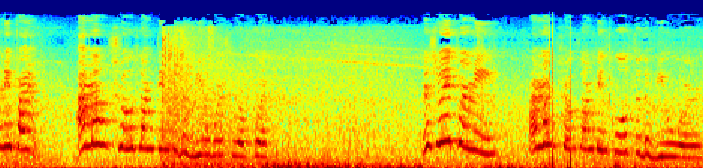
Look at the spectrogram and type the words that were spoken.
That me find? I'm gonna show something to the viewers real quick. Just wait for me. I'm gonna show something cool to the viewers.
